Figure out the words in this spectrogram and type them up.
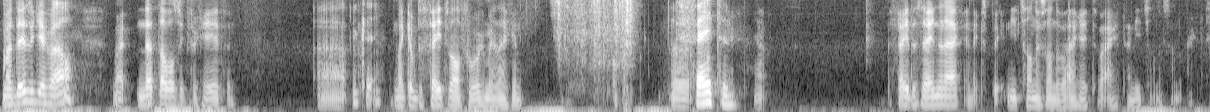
Maar deze keer wel. Maar net dat was ik vergeten. Eh, Oké. maar ik heb de feiten wel voor me liggen. Eh, Feiten. De feiten zijn er eigenlijk en ik spreek niets anders dan de waarheid, de waarheid en niets anders dan de waarheid.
